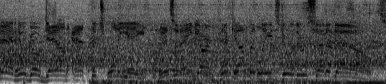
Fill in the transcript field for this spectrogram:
And he'll go down at the 28. It's an eight-yard pickup and leads to a new set of downs.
